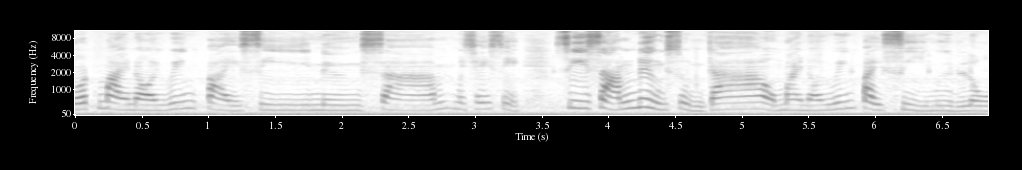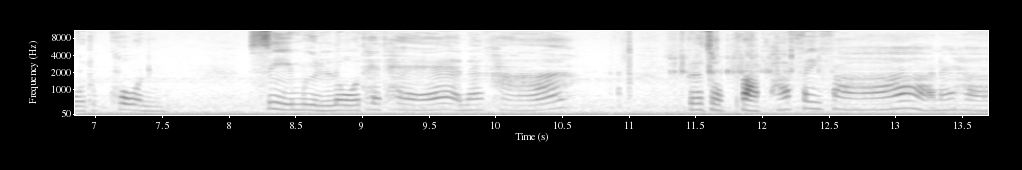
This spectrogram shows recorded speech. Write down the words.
รถไมล์น้อยวิ่งไป413 ไม่ใช่สิ43109 ไมล์น้อยวิ่งไป 40,000 โลทุกคน 40,000 โลแท้ๆนะคะ กระจกปรับพับไฟฟ้านะคะ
